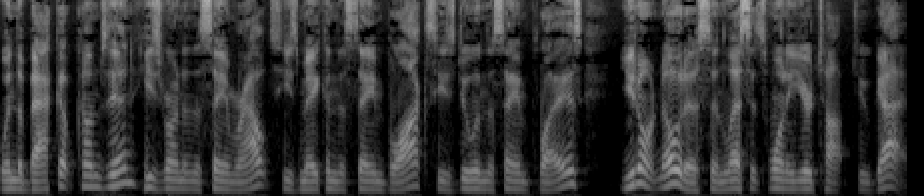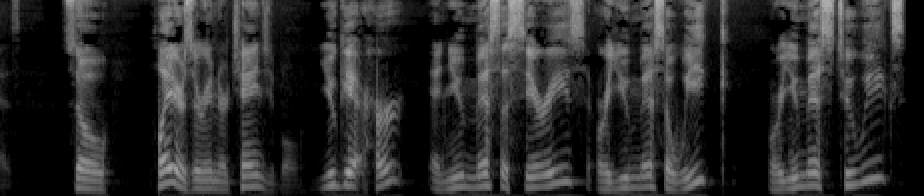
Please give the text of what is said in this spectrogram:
when the backup comes in he's running the same routes he's making the same blocks he's doing the same plays you don't notice unless it's one of your top two guys so players are interchangeable. You get hurt and you miss a series or you miss a week or you miss two weeks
